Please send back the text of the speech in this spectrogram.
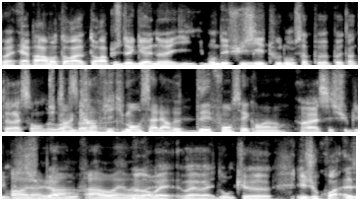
Ouais et apparemment t'auras auras plus de guns ils, ils montent des fusils et tout donc ça peut peut être intéressant de Putain, voir ça graphiquement, ça a l'air de défoncer quand même. hein. ouais c'est sublime Oh là super là. beau Enfin, Ah ouais, ouais. non, non, ouais. ouais. Donc, euh, et je crois, euh,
